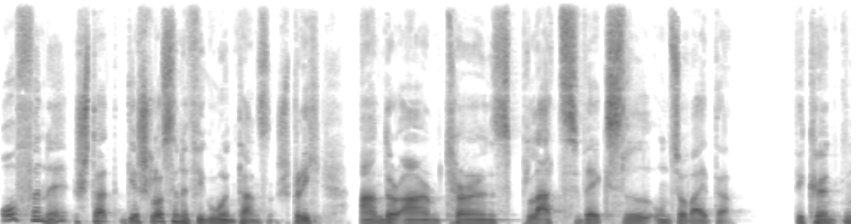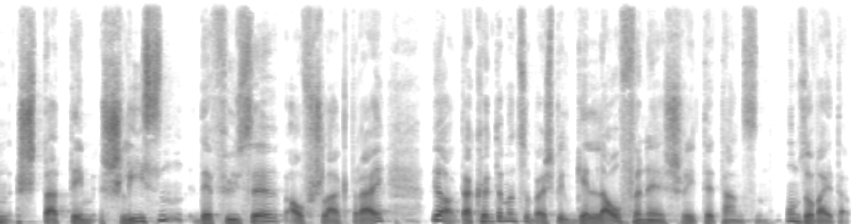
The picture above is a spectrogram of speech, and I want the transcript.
offene statt geschlossene Figuren tanzen, sprich Underarm Turns, Platzwechsel und so weiter. Wir könnten statt dem Schließen der Füße auf Schlag 3, ja, da könnte man zum Beispiel gelaufene Schritte tanzen und so weiter.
